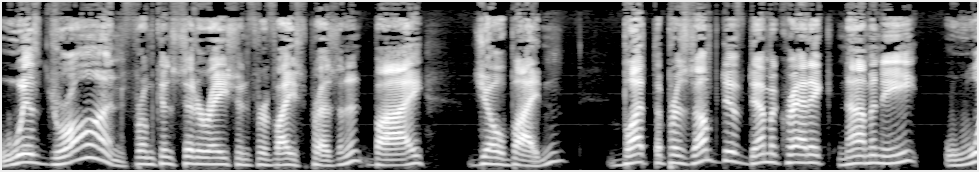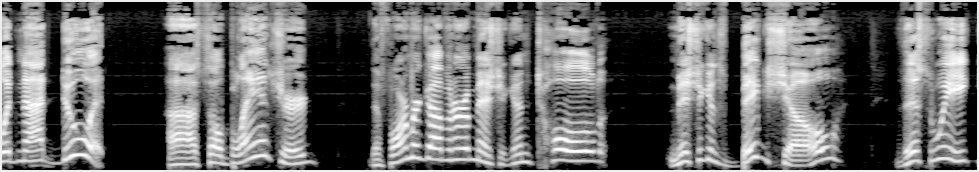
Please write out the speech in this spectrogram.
withdrawn from consideration for vice president by Joe Biden, but the presumptive Democratic nominee would not do it. Uh, so Blanchard, the former governor of Michigan, told Michigan's big show this week,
